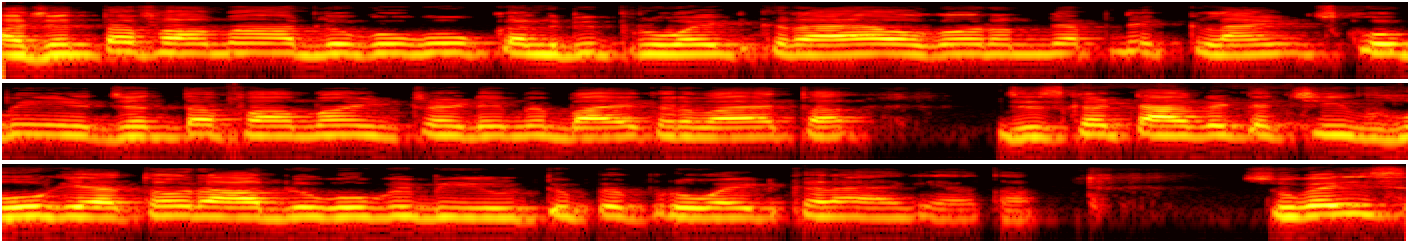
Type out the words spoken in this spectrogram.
अजंता फार्मा आप लोगों को कल भी प्रोवाइड कराया होगा, और हमने अपने क्लाइंट्स को भी अजंता फार्मा इंट्राडे में बाय करवाया था। जिसका टारगेट अचीव हो गया था और आप लोगों को भी यूट्यूब पे प्रोवाइड कराया गया था। सो so गाइस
